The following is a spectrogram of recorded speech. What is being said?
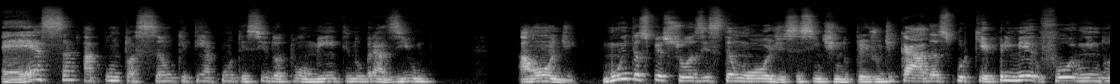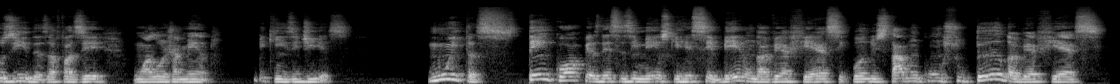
é essa a pontuação que tem acontecido atualmente no Brasil, aonde muitas pessoas estão hoje se sentindo prejudicadas porque primeiro foram induzidas a fazer um alojamento de 15 dias. Muitas têm cópias desses e-mails que receberam da VFS quando estavam consultando a VFS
